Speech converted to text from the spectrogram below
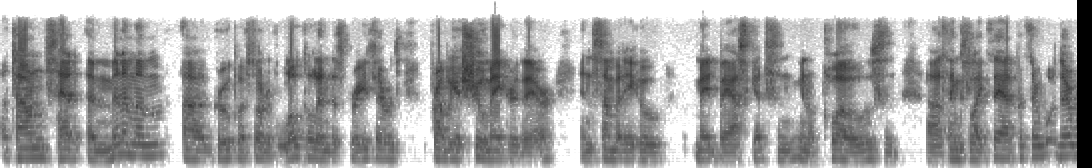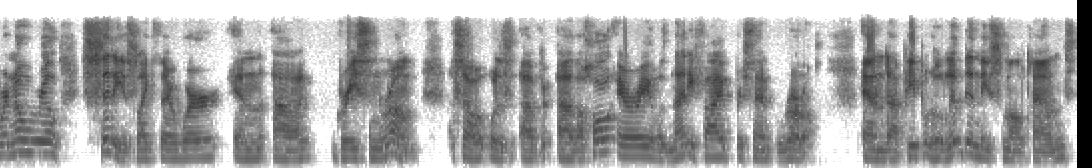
Uh, towns had a minimum uh, group of sort of local industries. There was probably a shoemaker there and somebody who made baskets and you know clothes and uh, things like that. But there there were no real cities like there were in uh, Greece and Rome. So it was uh, uh the whole area was 95% rural, and uh, people who lived in these small towns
